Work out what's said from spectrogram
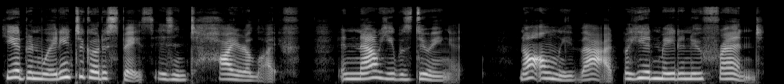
He had been waiting to go to space his entire life, and now he was doing it. Not only that, but he had made a new friend.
